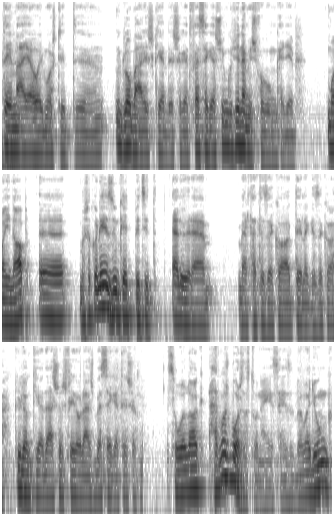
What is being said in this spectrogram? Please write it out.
témája, hogy most itt globális kérdéseket feszegessünk, úgyhogy nem is fogunk egyéb mai nap. Most akkor nézzünk egy picit előre mert hát ezek a, tényleg ezek a külön kiadásos félórás beszélgetések szólnak. Hát most borzasztó nehéz helyzetben vagyunk,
